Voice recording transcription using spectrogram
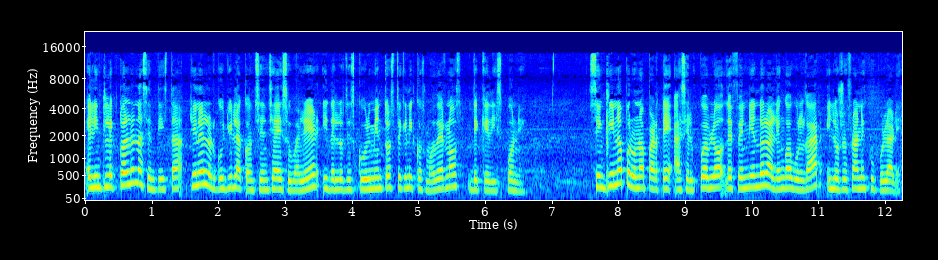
El intelectual renacentista tiene el orgullo y la conciencia de su valer y de los descubrimientos técnicos modernos de que dispone. Se inclina por una parte hacia el pueblo defendiendo la lengua vulgar y los refranes populares,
